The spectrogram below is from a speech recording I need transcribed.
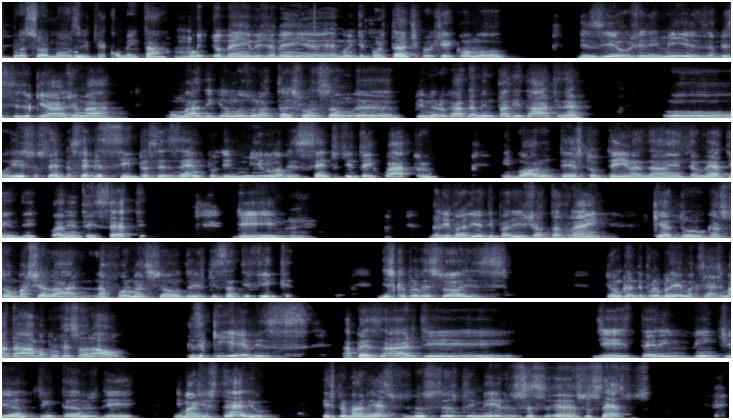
Professor Moser, quer comentar? Muito bem, veja bem, é, é muito importante, porque, como dizia o Jeremias, é preciso que haja uma, uma digamos, uma transformação, eh, em primeiro lugar, da mentalidade, né? O, isso sempre, sempre cito esse exemplo de 1934, embora o texto tenha na internet de 47, de, da livraria de Paris J. Vrain, que é do Gaston Bachelard, na formação do Espírito Santifica. Diz que professores tem um grande problema, que é chamada alma professoral. Quer dizer, que eles, apesar de, de terem 20 anos, 30 anos de, de magistério, eles permanecem nos seus primeiros é, sucessos.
